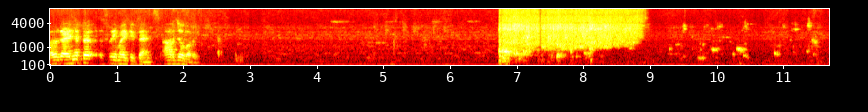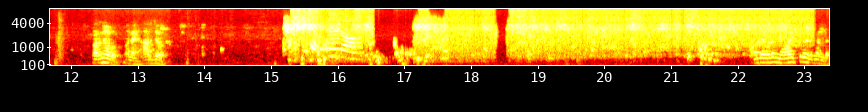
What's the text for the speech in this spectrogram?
അത് കഴിഞ്ഞിട്ട് ശ്രീമൈക്ക് ചാൻസ് ആർജോ പറയും. പറഞ്ഞോളൂ മോനെ ആർജോ. അവിടെ നോയ്സ് വരുന്നുണ്ട്.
